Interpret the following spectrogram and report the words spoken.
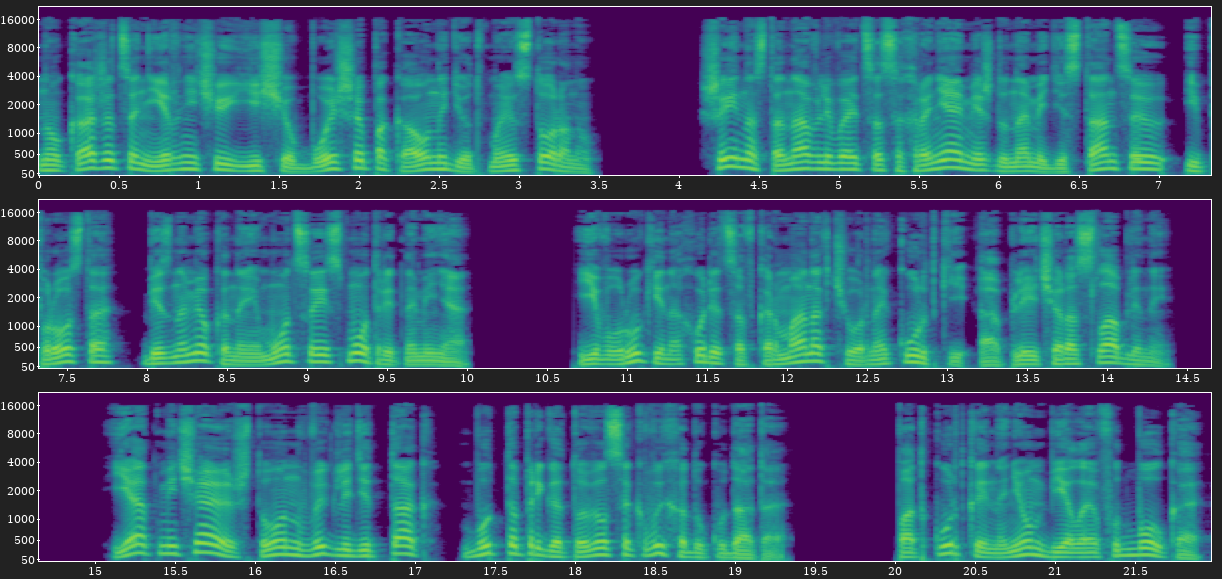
но, кажется, нервничаю еще больше, пока он идет в мою сторону. Шейн останавливается, сохраняя между нами дистанцию и просто, без намека на эмоции, смотрит на меня. Его руки находятся в карманах черной куртки, а плечи расслаблены. Я отмечаю, что он выглядит так, будто приготовился к выходу куда-то. Под курткой на нем белая футболка,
